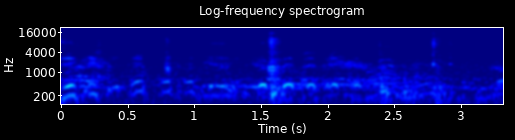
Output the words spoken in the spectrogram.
Dude.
